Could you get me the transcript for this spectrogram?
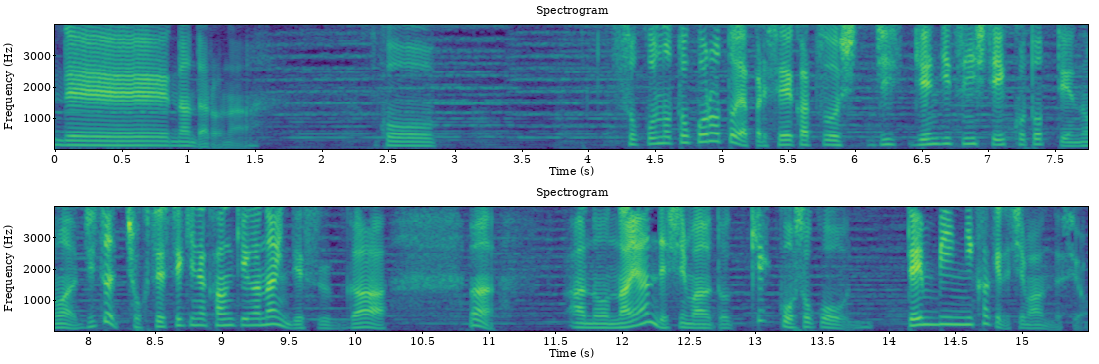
で、なんだろうな、こう、そこのところとやっぱり生活を現実にしていくことっていうのは、実は直接的な関係がないんですが、まあ、あの、悩んでしまうと結構そこを天秤にかけてしまうんですよ。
